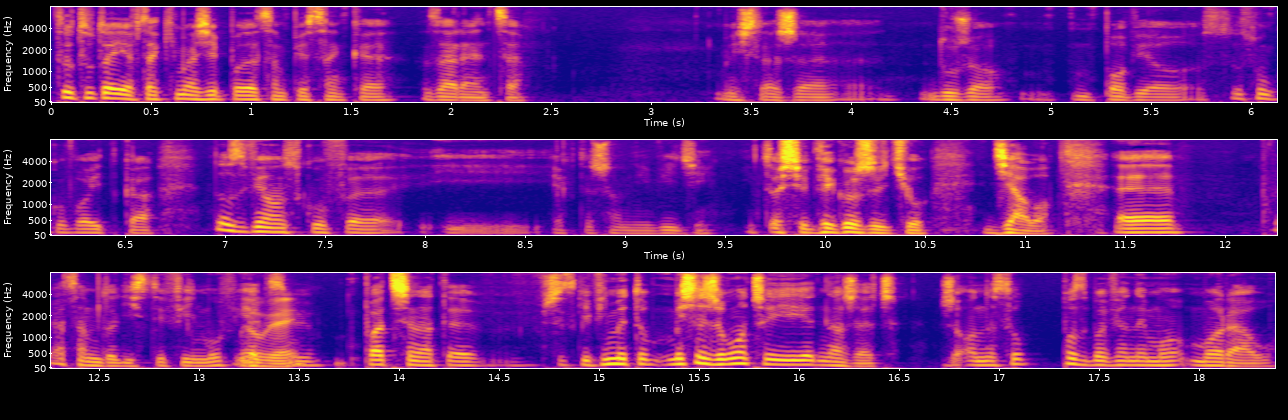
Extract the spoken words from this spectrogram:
To tutaj ja w takim razie polecam piosenkę Za ręce. Myślę, że dużo powie o stosunku Wojtka do związków e, i jak też on nie widzi i co się w jego życiu działo. E, wracam do listy filmów jak okay. patrzę na te wszystkie filmy, to myślę, że łączy je jedna rzecz, że one są pozbawione mo morału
